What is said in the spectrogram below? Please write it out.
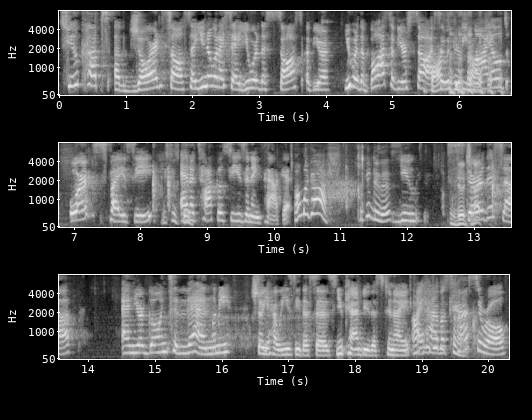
two cups of jarred salsa. You know what I say? You are the sauce of your. You are the boss of your sauce, Boss so it of can be sauce. mild or spicy. And a taco seasoning packet. Oh my gosh, we can do this. You do stir this up, and you're going to then. Let me show you how easy this is. You can do this tonight. I'm I have a tonight. casserole.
